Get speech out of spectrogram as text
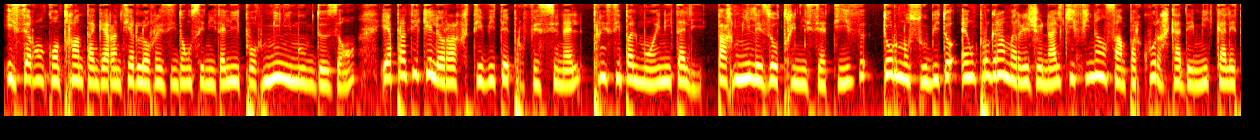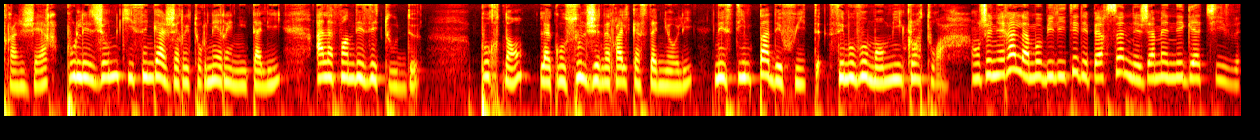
Ils seront contraints à garantir leur résidence en Italie pour minimum deux ans et à pratiquer leur activité professionnelle principalement en Italie. Parmi les autres initiatives, Torno Subito est un programme régional qui finance un parcours académique à l'étranger pour les jeunes qui s'engagent à retourner en Italie à la fin des études. Pourtant, la consul générale Castagnoli n'estime pas des fuites ces mouvements migratoires. En général, la mobilité des personnes n'est jamais négative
